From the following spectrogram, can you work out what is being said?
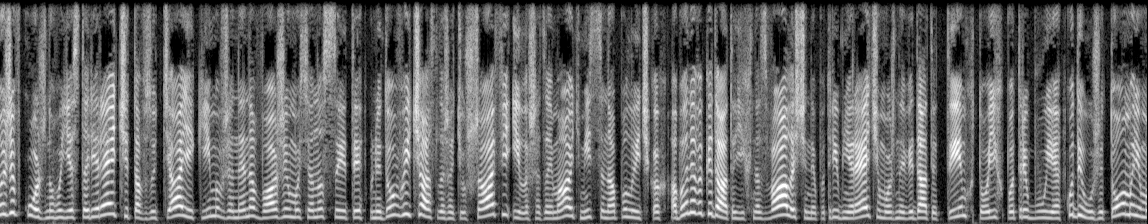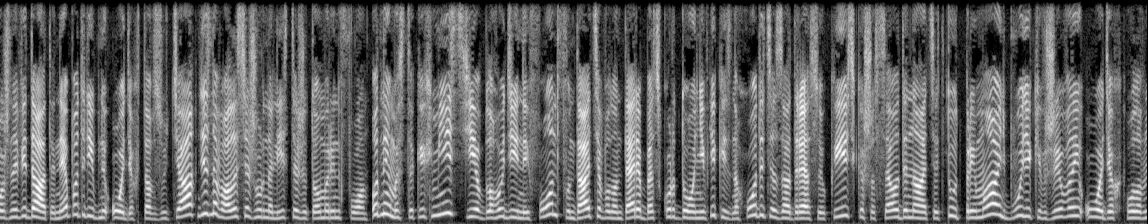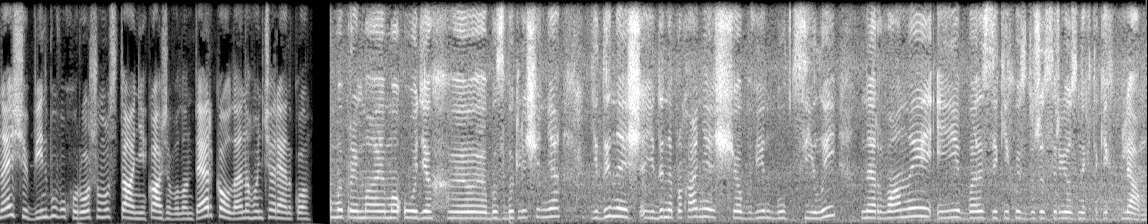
Майже в кожного є старі речі та взуття, які ми вже не наважуємося носити. Вони довгий час лежать у шафі і лише займають місце на поличках. Аби не викидати їх на звалище, непотрібні речі можна віддати тим, хто їх потребує. Куди у Житомирі можна віддати непотрібний одяг та взуття, дізнавалися журналісти Житомир.Інфо. Одним із таких місць є благодійний фонд Фундація Волонтери без кордонів, який знаходиться за адресою Київське шосе 11. Тут приймають будь-який вживаний одяг. Головне, щоб він був у хорошому стані, каже волонтерка Олена Гончаренко. Ми приймаємо одяг е, без виключення. Єдине, єдине прохання, щоб він був цілий, не рваний і без якихось дуже серйозних таких плям.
